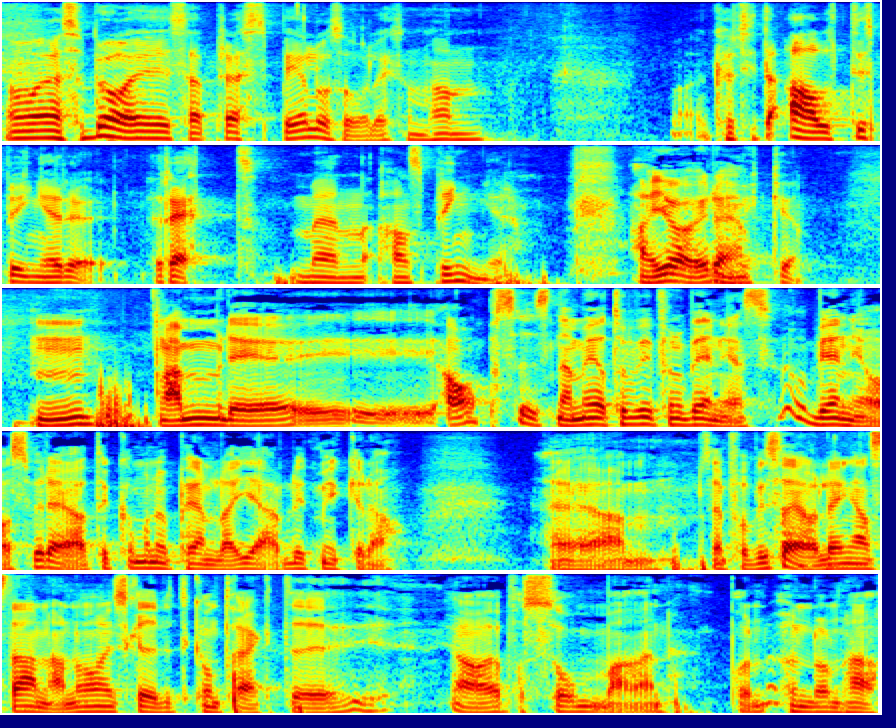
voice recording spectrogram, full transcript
Han är så bra i så här pressspel och så. Liksom. Han kanske inte alltid springer rätt, men han springer. Han gör ju det. Mycket. Mm. Ja, men det, ja, precis. Nej, men jag tror vi får vänja oss vid det, att det kommer nog pendla jävligt mycket där. Ehm, sen får vi se hur länge han stannar. Nu har han skrivit kontrakt eh, ja, över sommaren på, under den här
